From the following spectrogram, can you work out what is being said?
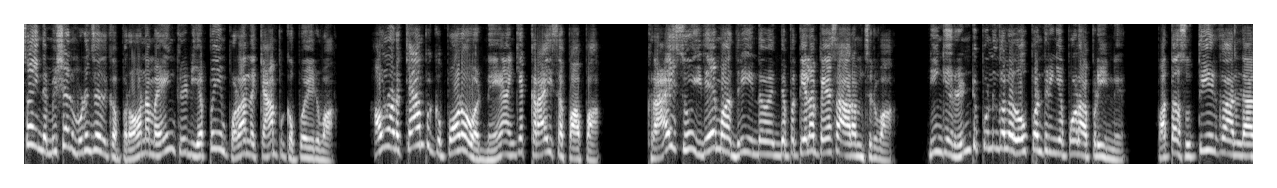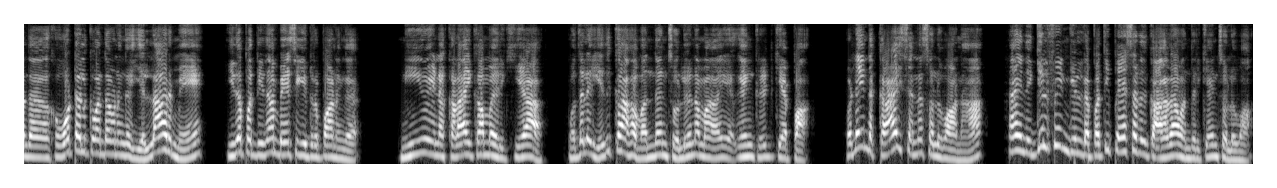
சோ இந்த மிஷன் முடிஞ்சதுக்கு அப்புறம் நம்ம என்கிரிட் எப்பயும் போல அந்த கேம்புக்கு போயிடுவான். அவனோட கேம்புக்கு போன உடனே அங்கே கிரைஸ பார்ப்பான். கிரைஸும் இதே மாதிரி இந்த இத பத்தி எல்லாம் பேச ஆரம்பிச்சிருவான். நீங்க ரெண்டு பொண்ணுங்களை லவ் பண்றீங்க போல அப்படின்னு. பார்த்தா சுத்தி இருக்க அந்த அந்த ஹோட்டலுக்கு வந்தவனுங்க எல்லாருமே இத பத்தி தான் பேசிக்கிட்டு இருப்பானுங்க. நீயும் என்ன கலாய்க்காம இருக்கியா? முதல்ல எதுக்காக வந்தேன்னு சொல்லு நம்ம என்கிரிட் கேட்பான் உடனே இந்த கிரைஸ் என்ன சொல்லுவானா நான் இந்த கில்ஃபின் கில்ட பத்தி பேசுறதுக்காக தான் வந்திருக்கேன்னு சொல்லுவான்.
